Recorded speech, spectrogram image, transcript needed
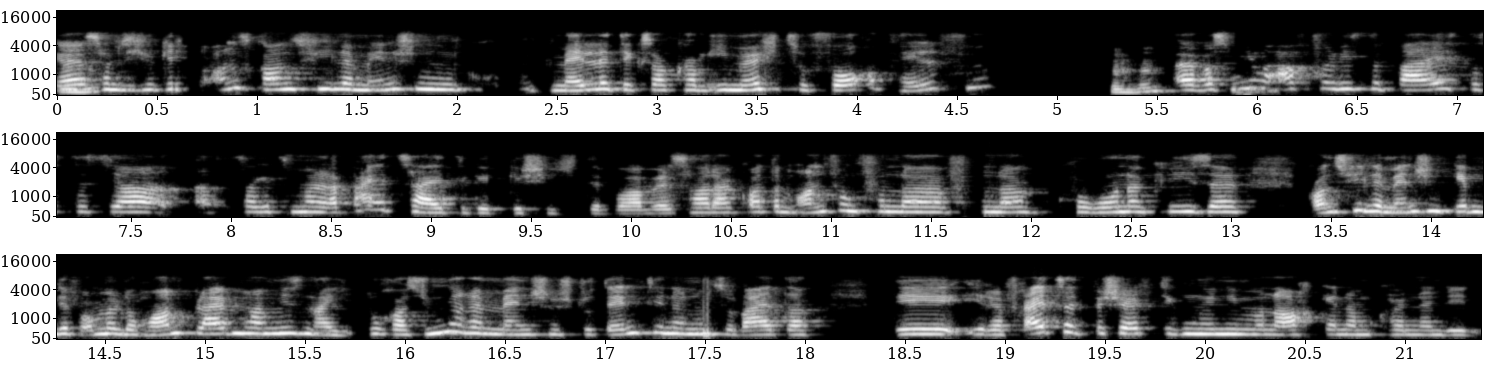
Mhm. Es haben sich wirklich ganz, ganz viele Menschen gemeldet, die gesagt haben, ich möchte sofort helfen. Mhm. Äh, was mir aber aufgefallen ist dabei, ist, dass das ja, sage ich jetzt mal, eine beidseitige Geschichte war, weil es hat auch gerade am Anfang von der, von der Corona-Krise ganz viele Menschen gegeben, die auf einmal daheim bleiben haben müssen, auch durchaus jüngere Menschen, Studentinnen und so weiter, die ihre Freizeitbeschäftigungen nicht mehr nachgehen haben können, die,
